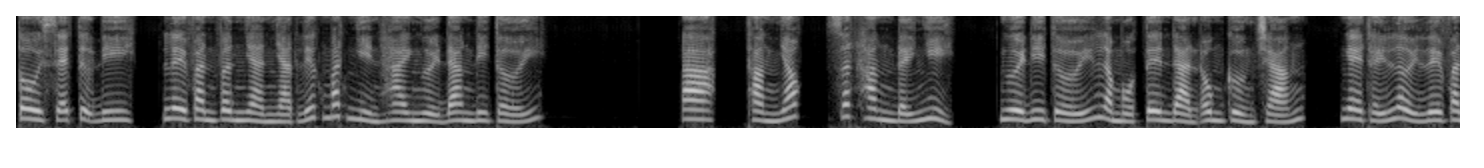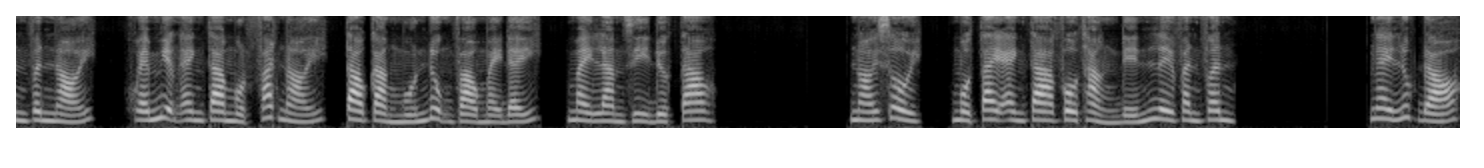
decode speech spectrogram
tôi sẽ tự đi, Lê Văn Vân nhàn nhạt liếc mắt nhìn hai người đang đi tới. a à, thằng nhóc, rất hăng đấy nhỉ. Người đi tới là một tên đàn ông cường tráng, nghe thấy lời Lê Văn Vân nói, khóe miệng anh ta một phát nói, tao càng muốn đụng vào mày đấy, mày làm gì được tao. Nói rồi, một tay anh ta vô thẳng đến Lê Văn Vân. Ngay lúc đó,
